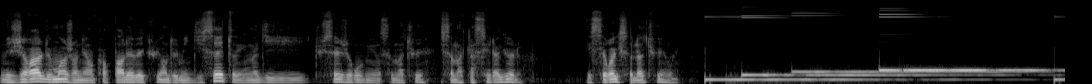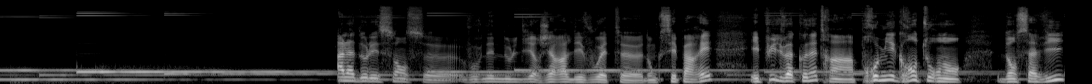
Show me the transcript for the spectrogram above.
Mais Gérald, moi, j'en ai encore parlé avec lui en 2017. Il m'a dit, tu sais, Jérôme, ça m'a tué. Ça m'a cassé la gueule. Et c'est vrai que ça l'a tué, oui. À l'adolescence, euh, vous venez de nous le dire, Gérald et vous êtes euh, donc séparés. Et puis il va connaître un premier grand tournant dans sa vie.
